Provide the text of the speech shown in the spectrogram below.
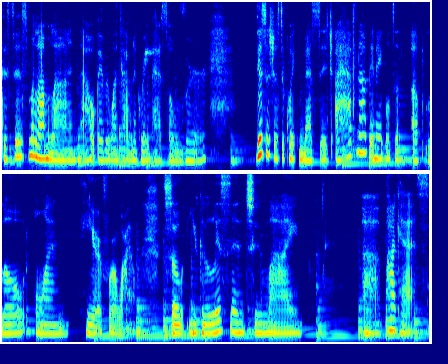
this is Malamalan. I hope everyone's having a great Passover. This is just a quick message. I have not been able to upload on here for a while. So you can listen to my uh, podcast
